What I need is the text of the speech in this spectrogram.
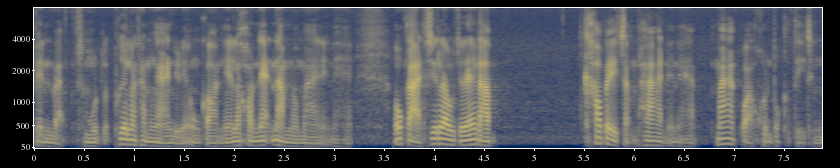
เป็นแบบสมมติเพื่อนเราทำงานอยู่ในองค์กรนี้แล้วเขาแนะนำเรามาเนี่ยนะฮะโอกาสที่เราจะได้รับเข้าไปสัมภาษณ์เนี่ยนะครับมากกว่าคนปกติถึง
